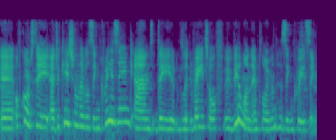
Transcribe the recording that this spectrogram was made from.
Uh, of course, the education level is increasing and the rate of women employment is increasing.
